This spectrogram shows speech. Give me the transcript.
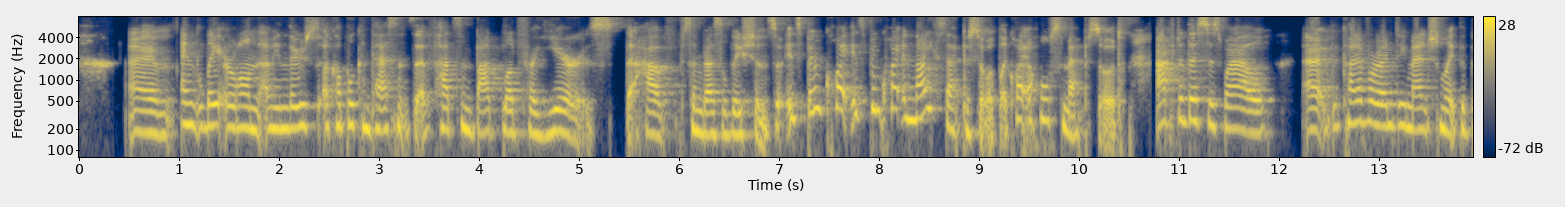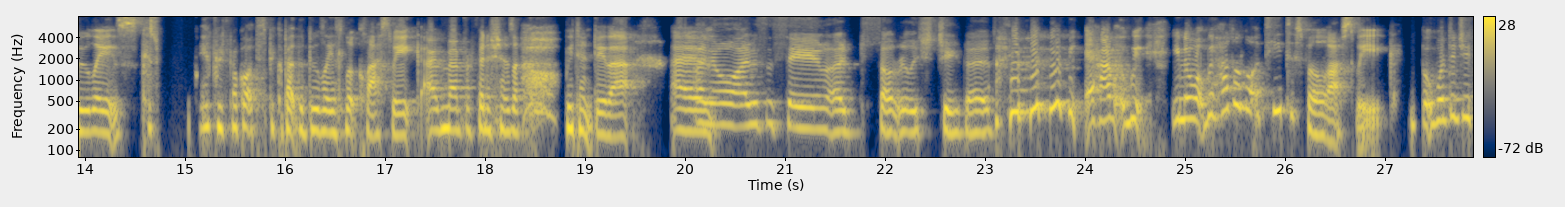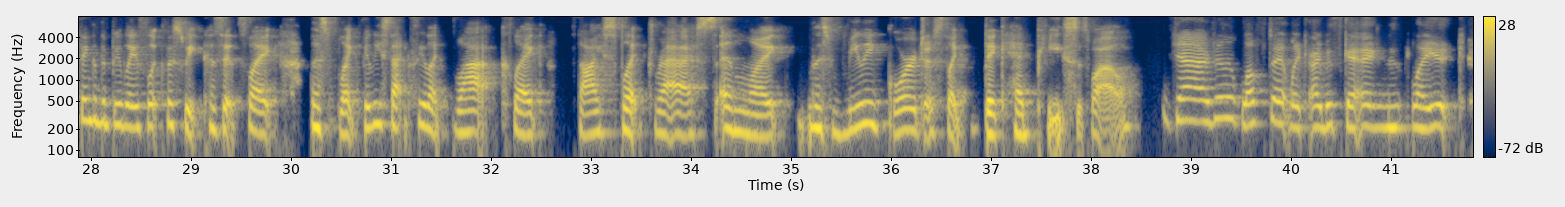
um, and later on, I mean, there's a couple contestants that have had some bad blood for years that have some resolution. So it's been quite it's been quite a nice episode, like quite a wholesome episode. After this as well, uh, we kind of already mentioned like the Boulets because we forgot to speak about the Boulets look last week. I remember finishing, I was like, oh, we didn't do that. I know I was the same. I felt really stupid. we, you know what? We had a lot of tea to spill last week. But what did you think of the Boulets look this week? Because it's like this, like really sexy, like black, like thigh split dress, and like this really gorgeous, like big headpiece as well. Yeah, I really loved it. Like I was getting like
